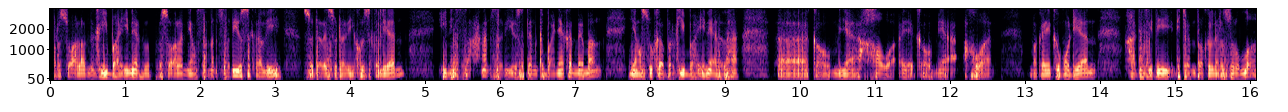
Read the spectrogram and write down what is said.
persoalan ghibah ini adalah persoalan yang sangat serius sekali. Saudara-saudariku sekalian ini sangat serius dan kebanyakan memang yang suka berghibah ini adalah uh, kaumnya Hawa ya kaumnya akhwat makanya kemudian hadis ini dicontohkan oleh Rasulullah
